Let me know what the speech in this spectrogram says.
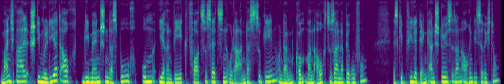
Manchmal stimuliert auch die Menschen das Buch, um ihren Weg fortzusetzen oder anders zu gehen. Und dann kommt man auch zu seiner Berufung. Es gibt viele Denkanstöße dann auch in diese Richtung.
